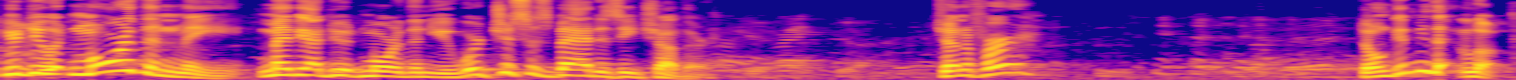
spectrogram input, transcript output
You do it more than me. Maybe I do it more than you. We're just as bad as each other. Jennifer? Don't give me that look.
